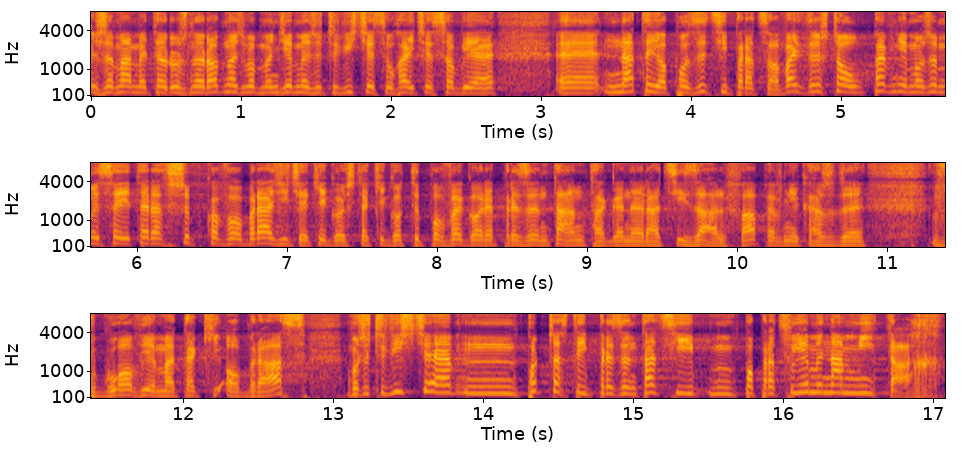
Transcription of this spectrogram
że mamy tę różnorodność, bo będziemy rzeczywiście, słuchajcie, sobie na tej opozycji pracować. Zresztą pewnie możemy sobie teraz szybko wyobrazić jakiegoś takiego typowego reprezentanta generacji z alfa. Pewnie każdy w głowie ma taki obraz, bo rzeczywiście mm, podczas tej prezentacji mm, popracujemy na mitach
